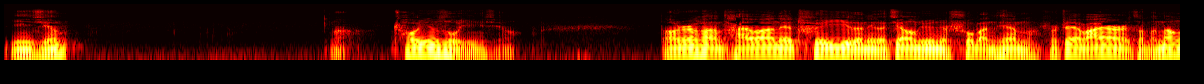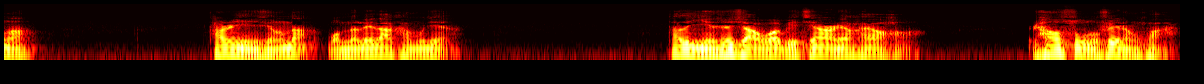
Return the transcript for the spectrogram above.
隐形。啊超音速隐形，当时看台湾那退役的那个将军就说半天嘛，说这玩意儿怎么弄啊？它是隐形的，我们的雷达看不见，它的隐身效果比歼二零还要好，然后速度非常快，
